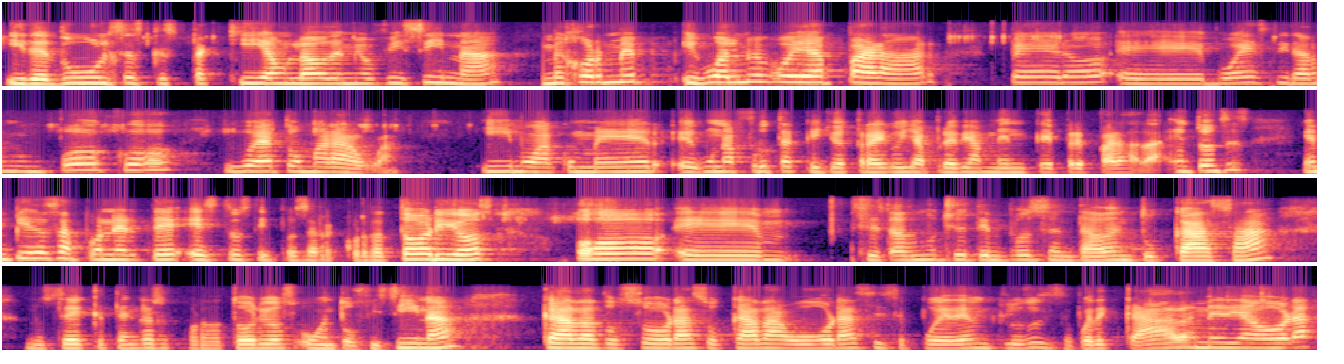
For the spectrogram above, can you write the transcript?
y de dulces que está aquí a un lado de mi oficina, mejor me, igual me voy a parar, pero eh, voy a estirarme un poco y voy a tomar agua y me voy a comer eh, una fruta que yo traigo ya previamente preparada. Entonces empiezas a ponerte estos tipos de recordatorios o... Eh, si estás mucho tiempo sentado en tu casa, no sé, que tengas recordatorios o en tu oficina, cada dos horas o cada hora, si se puede, o incluso si se puede, cada media hora,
